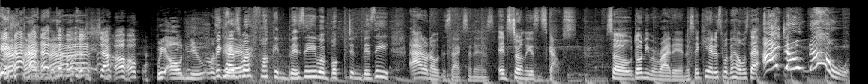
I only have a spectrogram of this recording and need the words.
the end of the show. We all knew it was the Because end. we're fucking busy. We're booked and busy. I don't know what this accent is. It certainly isn't Scouse. So don't even write in and say, Candace, what the hell was that? I don't know.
